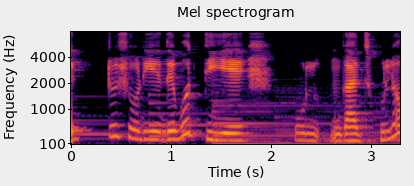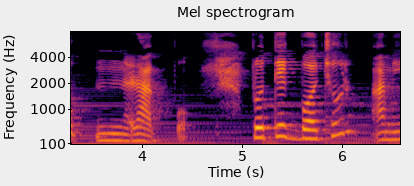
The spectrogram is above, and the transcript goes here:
একটু সরিয়ে দেব, দিয়ে ফুল গাছগুলো রাখব। প্রত্যেক বছর আমি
